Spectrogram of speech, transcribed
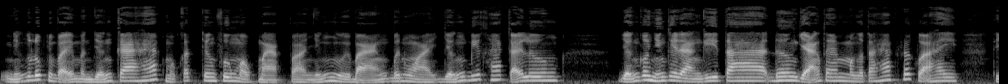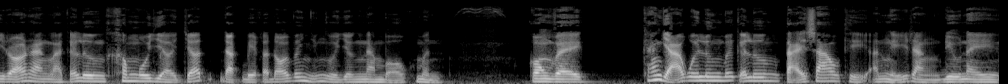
những cái lúc như vậy mình vẫn ca hát một cách chân phương mộc mạc và những người bạn bên ngoài vẫn biết hát cải lương, vẫn có những cái đàn guitar đơn giản thôi em, mà người ta hát rất là hay. Thì rõ ràng là cải lương không bao giờ chết, đặc biệt là đối với những người dân nam bộ của mình. Còn về khán giả quay lưng với cải lương, tại sao thì anh nghĩ rằng điều này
